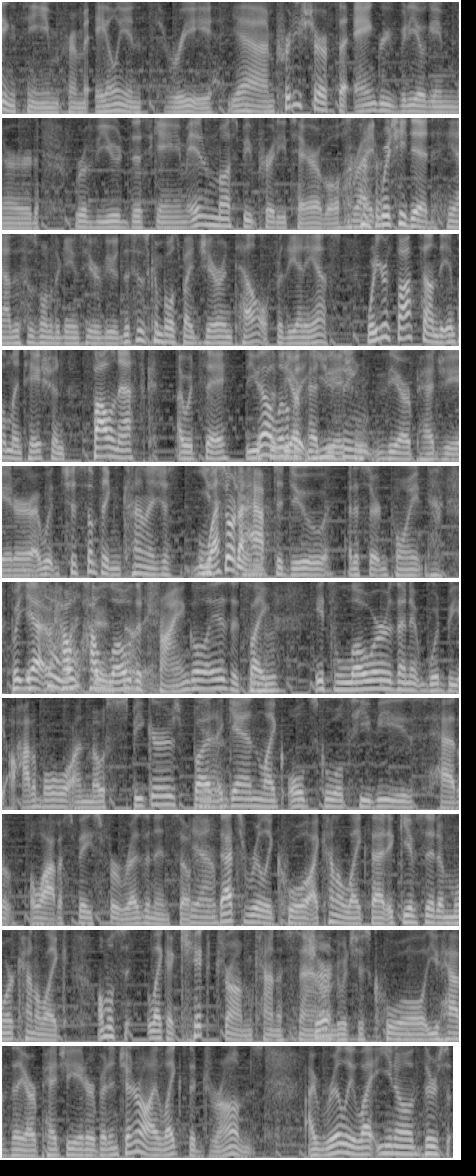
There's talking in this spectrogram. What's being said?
Ending theme from Alien 3. Yeah, I'm pretty sure if the angry video game nerd reviewed this game, it must be pretty terrible. right, which he did. Yeah, this is one of the games he reviewed. This is composed by Jeroen Tel for the NES. What are your thoughts on the implementation? Fallen-esque, I would say. The use yeah, a little bit using the arpeggiator. It's just something kind of just you sort of have to do at a certain point. but yeah, so how, how low sounding. the triangle is, it's mm-hmm. like it's lower than it would be audible on most speakers, but yeah. again, like old school TVs had a, a, lot of space for resonance, so yeah. that's really cool. I kind of like that. It gives it a more kind of like almost like a kick drum kind of sound, sure. which is cool. You have the arpeggiator, but in general, I like the drums. I really like, you know, there's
